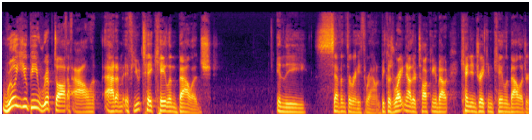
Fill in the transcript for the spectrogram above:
Will you be ripped off, Alan, Adam, if you take Kalen Ballage in the seventh or eighth round? Because right now they're talking about Kenyon Drake and Kalen Ballage. are-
